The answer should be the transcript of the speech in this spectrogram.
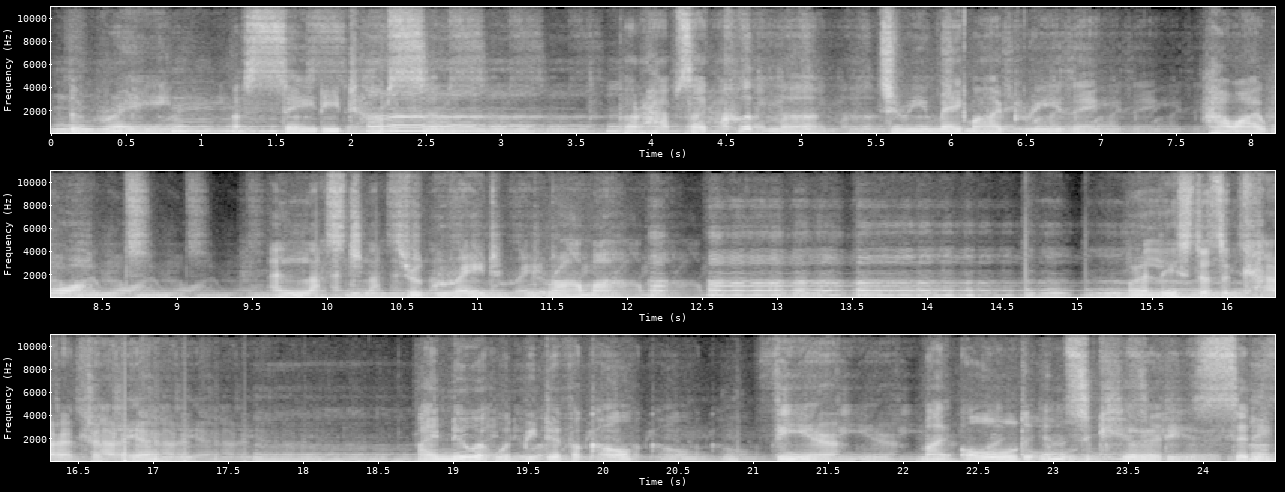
the Rain of Sadie Thompson. Perhaps I could learn to remake my breathing, how I walked, and last through great drama. Or at least as a character here. I knew it would be difficult. Fear, my old insecurities sitting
